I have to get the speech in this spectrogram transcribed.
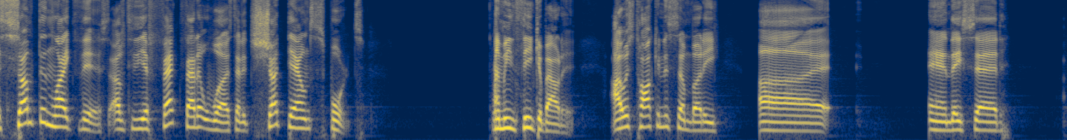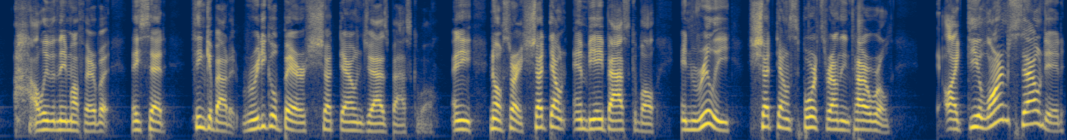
something like this of to the effect that it was that it shut down sports. I mean, think about it. I was talking to somebody, uh, and they said, I'll leave the name off there, but they said, think about it. Rudy Gobert shut down jazz basketball. And he, no, sorry, shut down NBA basketball and really shut down sports around the entire world. Like the alarm sounded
